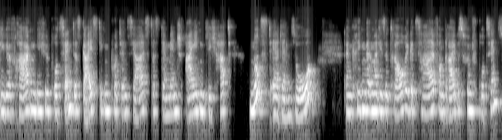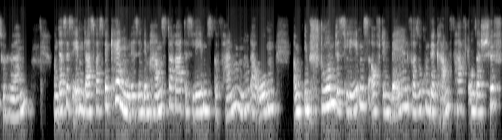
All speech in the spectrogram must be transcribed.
die wir fragen, wie viel Prozent des geistigen Potenzials, das der Mensch eigentlich hat, nutzt er denn so? Dann kriegen wir immer diese traurige Zahl von drei bis fünf Prozent zu hören. Und das ist eben das, was wir kennen. Wir sind im Hamsterrad des Lebens gefangen. Ne? Da oben im Sturm des Lebens auf den Wellen versuchen wir krampfhaft unser Schiff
